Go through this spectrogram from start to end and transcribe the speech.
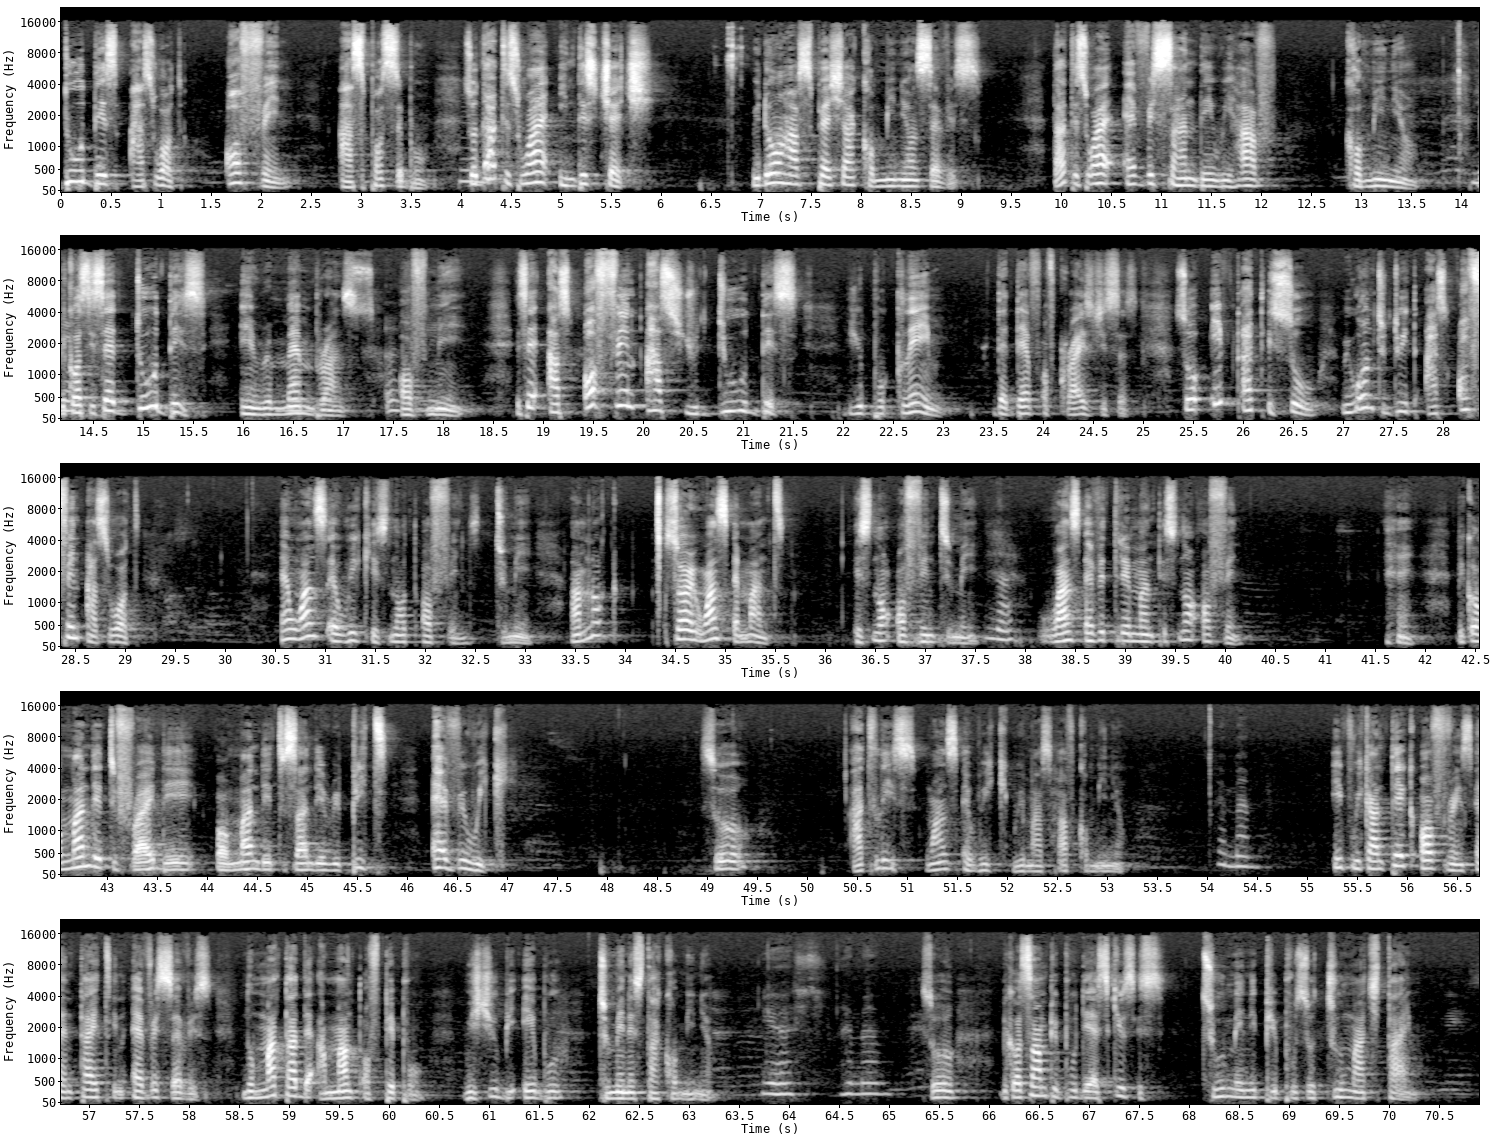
Do this as what? Often as possible. Mm. So that is why in this church, we don't have special communion service. That is why every Sunday we have communion. Because he said, Do this in remembrance of of me. He said, As often as you do this, you proclaim the death of Christ Jesus. So if that is so, we want to do it as often as what? And once a week is not often to me. I'm not, sorry, once a month is not often to me. No. Once every three months is not often. because Monday to Friday or Monday to Sunday repeat every week. So at least once a week we must have communion. Amen. If we can take offerings and tithe in every service, no matter the amount of people, we should be able to minister communion. Yes. Amen. So Because some people, the excuse is too many people, so too much time.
